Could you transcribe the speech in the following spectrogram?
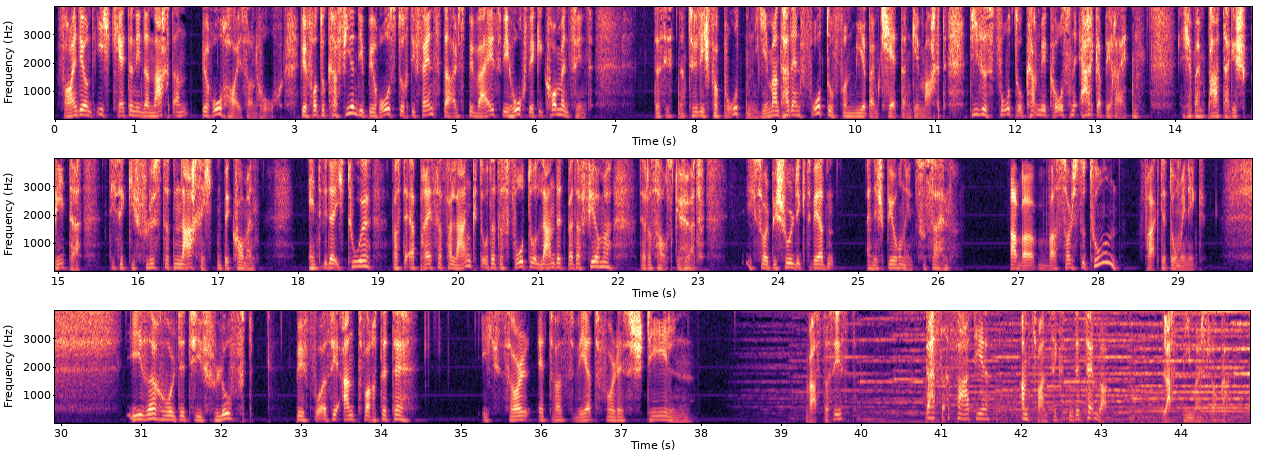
Freunde und ich klettern in der Nacht an Bürohäusern hoch. Wir fotografieren die Büros durch die Fenster als Beweis, wie hoch wir gekommen sind. Das ist natürlich verboten. Jemand hat ein Foto von mir beim Klettern gemacht. Dieses Foto kann mir großen Ärger bereiten. Ich habe ein paar Tage später diese geflüsterten Nachrichten bekommen. Entweder ich tue, was der Erpresser verlangt, oder das Foto landet bei der Firma, der das Haus gehört. Ich soll beschuldigt werden, eine Spionin zu sein. Aber was sollst du tun? fragte Dominik. Isa holte tief Luft, bevor sie antwortete, ich soll etwas Wertvolles stehlen. Was das ist? Das erfahrt ihr am 20. Dezember. Lasst niemals locker.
